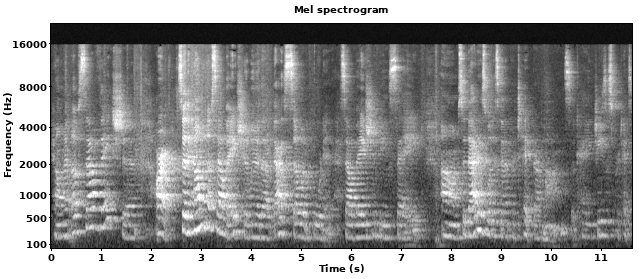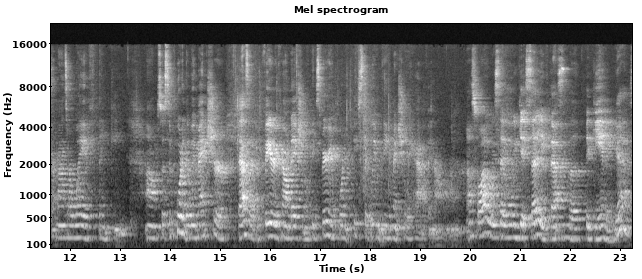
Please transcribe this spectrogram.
helmet of salvation. All right, so the helmet of salvation, we know that that's so important. Salvation, being saved. Um, so that is what is going to protect our minds. Okay, Jesus protects our minds, our way of thinking. Um, so it's important that we make sure that's like a very foundational piece, very important piece that we need to make sure we have in our armor. That's why we say when we get saved, that's the beginning. Yes.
